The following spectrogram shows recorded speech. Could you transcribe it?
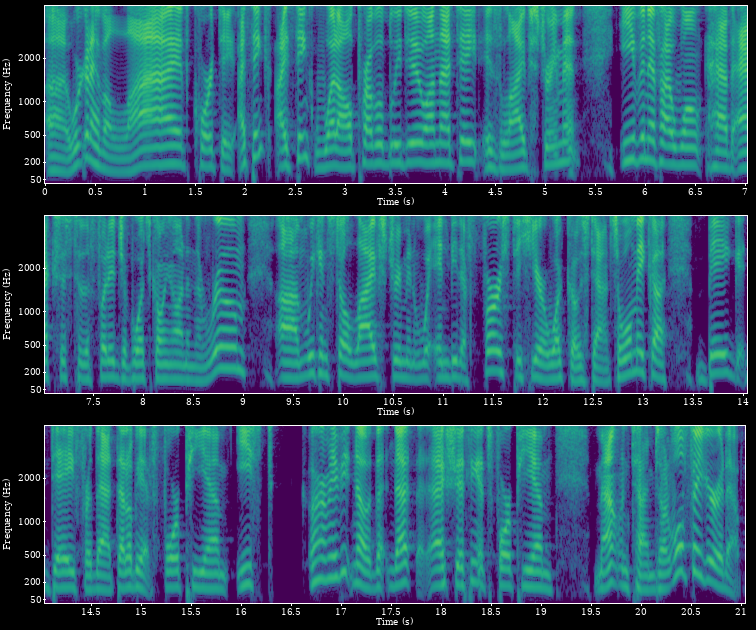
Uh, we're gonna have a live court date. I think. I think what I'll probably do on that date is live stream it. Even if I won't have access to the footage of what's going on in the room, um, we can still live stream and, and be the first to hear what goes down. So we'll make a big day for that. That'll be at 4 p.m. East, or maybe, no, that, that actually, I think it's 4 p.m. Mountain Time Zone. We'll figure it out.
